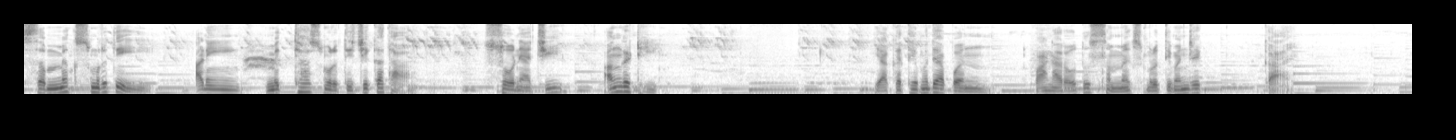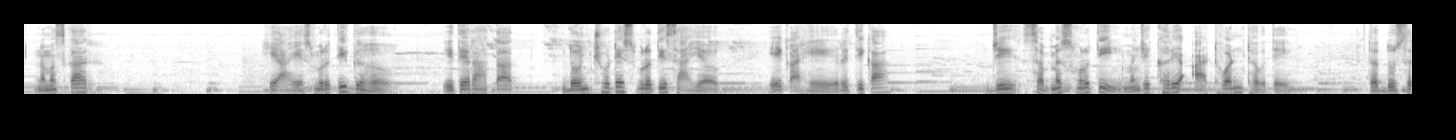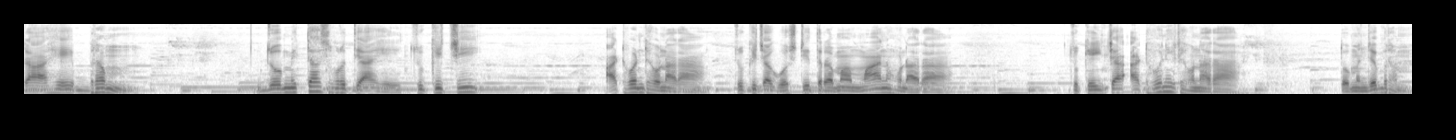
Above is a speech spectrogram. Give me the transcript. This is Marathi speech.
सम्यक स्मृती आणि मिथ्या स्मृतीची कथा सोन्याची अंगठी. या कथेमध्ये आपण पाहणार आहोत सम्यक स्मृती म्हणजे काय? नमस्कार. हे आहे स्मृतीग्रह. इथे राहतात दोन छोटे स्मृती सहाय्यक. एक आहे रितिका जी सम्यक स्मृती म्हणजे खरी आठवण ठेवते. तर दुसरा आहे भ्रम. जो मिथ्या स्मृती आहे चुकीची आठवण ठेवणारा चुकीच्या गोष्टीत रममान होणारा चुकीच्या आठवणी ठेवणारा तो म्हणजे भ्रम.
